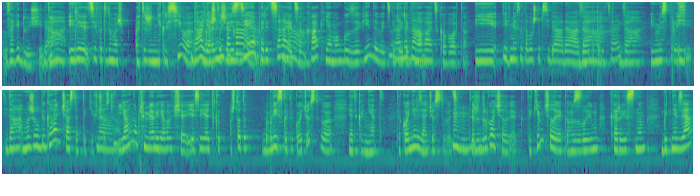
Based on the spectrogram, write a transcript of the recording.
завидующей, да? Да, или типа ты думаешь, это же некрасиво. Да, я же это не же такая. везде порицается. Да. Как я могу завидовать да, или да, ревновать да. кого-то? И и вместо того, чтобы себя, да, за да, это порицать, да, и вместо спросить, и, да, мы же убегаем часто от таких да. чувств. Я, например, я вообще, если я что-то близко такое чувствую, я такая нет Такое нельзя чувствовать. Mm-hmm. Ты же другой человек. Таким человеком злым, корыстным быть нельзя.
